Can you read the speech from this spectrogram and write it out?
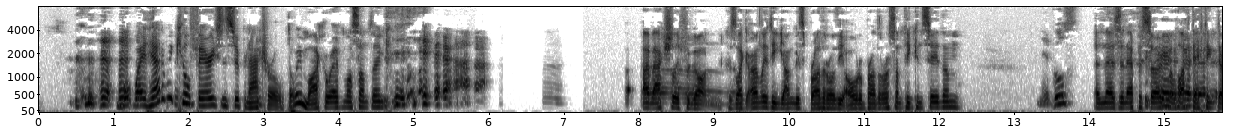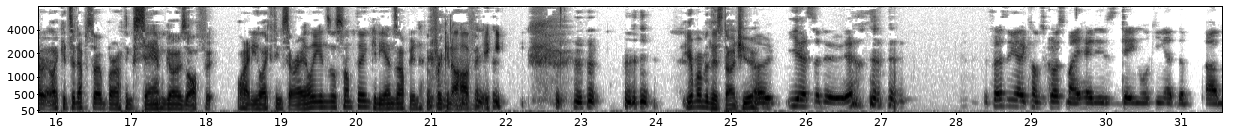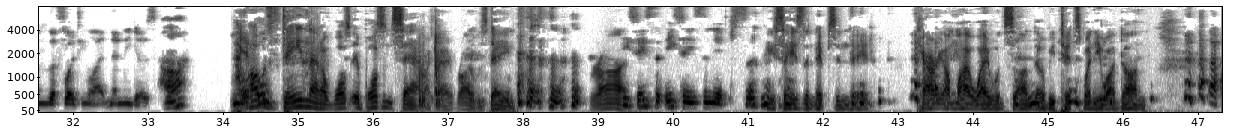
Wa- Wait, how do we kill fairies in Supernatural? Don't we microwave them or something? I've actually forgotten because like only the youngest brother or the older brother or something can see them. Nipples? And there's an episode where like they think they're like it's an episode where I think Sam goes off when he like thinks they're aliens or something, and he ends up in a freaking RV. you remember this, don't you? Oh, yes, I do. Yeah. The first thing that comes across my head is Dean looking at the um the floating light, and then he goes, "Huh? I was Dean. That it was. It wasn't Sam. Okay, right. It was Dean. right. he sees the he sees the nips. He sees the nips indeed. Carry on, my wayward son. There'll be tits when you are done.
